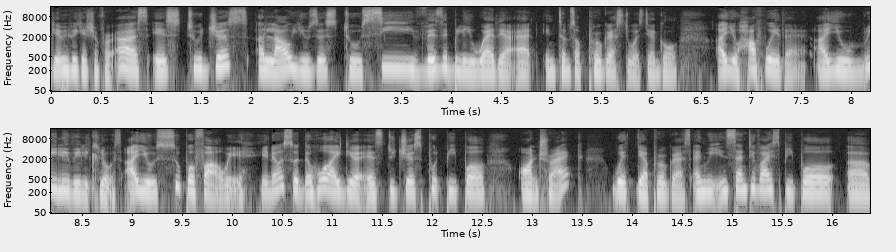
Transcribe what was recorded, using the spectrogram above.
gamification for us is to just allow users to see visibly where they're at in terms of progress towards their goal. Are you halfway there? Are you really really close? Are you super far away? You know. So the whole idea is to just put people on track with their progress, and we incentivize people. Uh,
